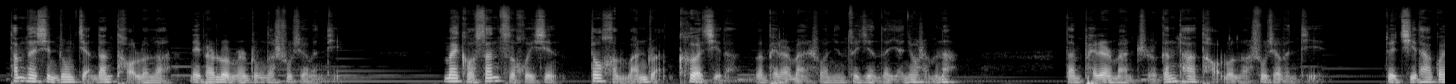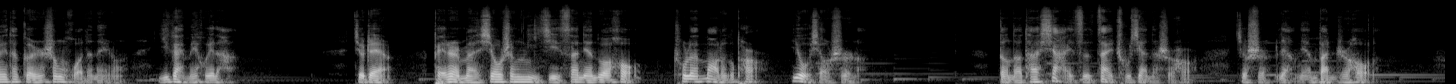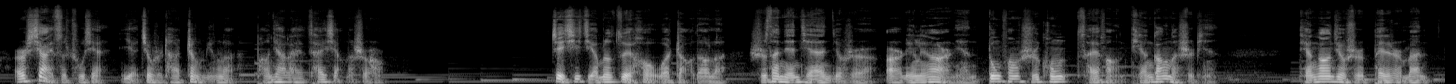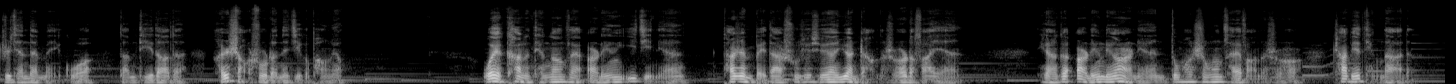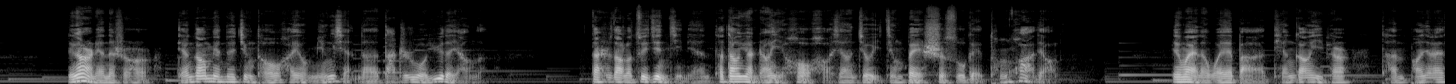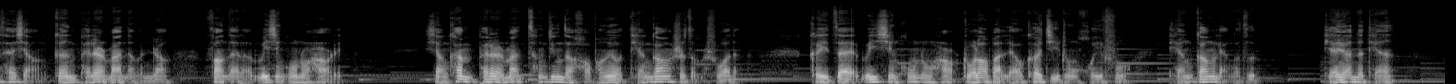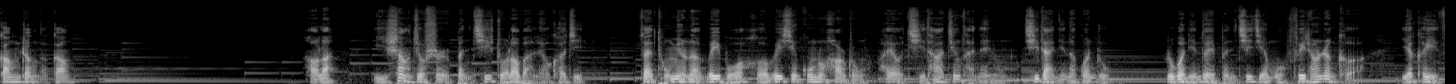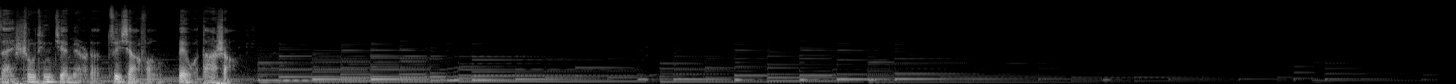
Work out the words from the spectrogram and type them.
他们在信中简单讨论了那篇论文中的数学问题。迈克尔三次回信都很婉转客气的问佩尔曼说：“您最近在研究什么呢？”但佩尔曼只跟他讨论了数学问题，对其他关于他个人生活的内容一概没回答。就这样，佩雷尔曼销声匿迹三年多后，出来冒了个泡，又消失了。等到他下一次再出现的时候，就是两年半之后了。而下一次出现，也就是他证明了庞加莱猜想的时候。这期节目的最后，我找到了十三年前，就是二零零二年东方时空采访田刚的视频。田刚就是佩雷尔曼之前在美国咱们提到的很少数的那几个朋友。我也看了田刚在二零一几年他任北大数学学院院长的时候的发言，你看跟二零零二年东方时空采访的时候差别挺大的。零二年的时候，田刚面对镜头还有明显的大智若愚的样子，但是到了最近几年，他当院长以后，好像就已经被世俗给同化掉了。另外呢，我也把田刚一篇谈庞加莱猜想跟佩雷尔曼的文章放在了微信公众号里。想看佩雷尔曼曾经的好朋友田刚是怎么说的，可以在微信公众号“卓老板聊科技”中回复“田刚”两个字，田园的田，刚正的刚。好了，以上就是本期卓老板聊科技，在同名的微博和微信公众号中还有其他精彩内容，期待您的关注。如果您对本期节目非常认可，也可以在收听界面的最下方为我打赏。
